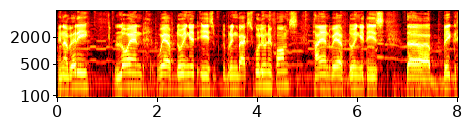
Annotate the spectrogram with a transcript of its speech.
In a very low-end way of doing it is to bring back school uniforms, high-end way of doing it is the big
